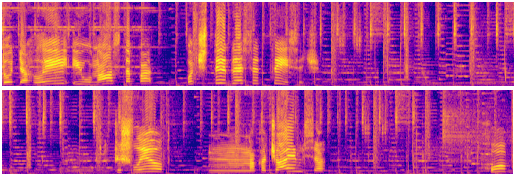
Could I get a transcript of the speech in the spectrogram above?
Дотягли і у нас тепер почти 10 тисяч. Пішли, от, накачаємося. Хоп.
